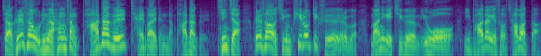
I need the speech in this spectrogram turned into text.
자, 그래서 우리는 항상 바닥을 잘 봐야 된다. 바닥을. 진짜. 그래서 지금 필옵틱스 여러분 만약에 지금 이거 이 바닥에서 잡았다.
